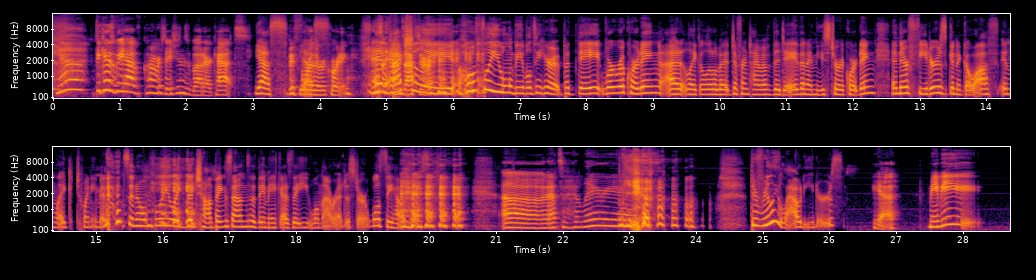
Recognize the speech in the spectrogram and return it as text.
Yeah, because we have conversations about our cats yes. before yes. the recording, and, And actually, hopefully you won't be able to hear it, but they were recording at like a little bit different time of the day than I'm used to recording, and their feeder is going to go off in like 20 minutes, and hopefully like the chomping sounds that they make as they eat will not register. We'll see how it goes. Oh, that's hilarious. They're really loud eaters. Yeah. Maybe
